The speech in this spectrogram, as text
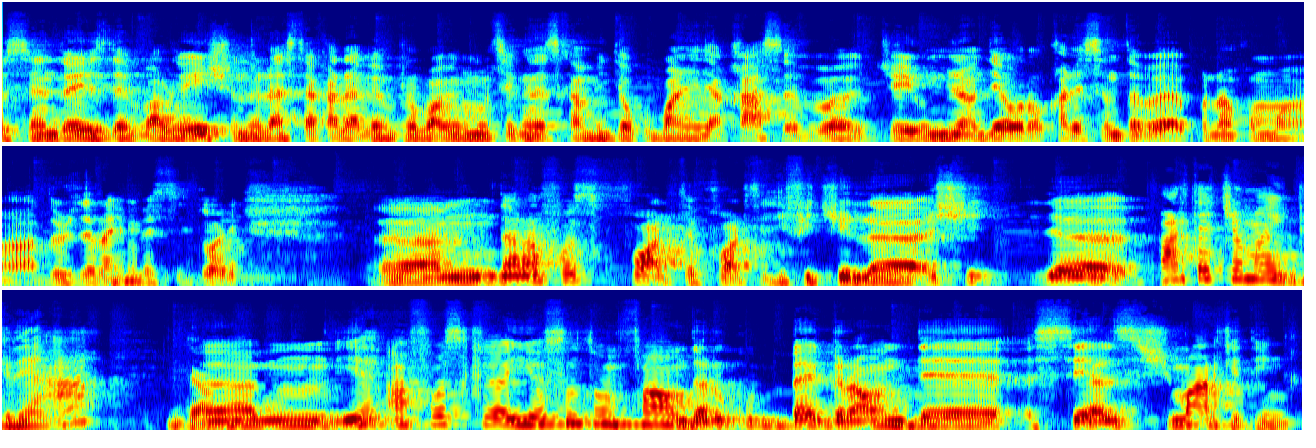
se îndoiesc de valuation-urile astea care avem, probabil mulți se gândesc că am venit eu cu banii de acasă, cei un milion de euro care sunt uh, până acum aduși de la mhm. investitori. Um, dar a fost foarte, foarte dificil și partea cea mai grea da. A fost că eu sunt un founder cu background de sales și marketing.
